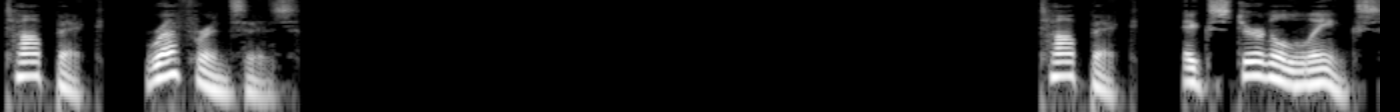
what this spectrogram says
Topic: References External links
